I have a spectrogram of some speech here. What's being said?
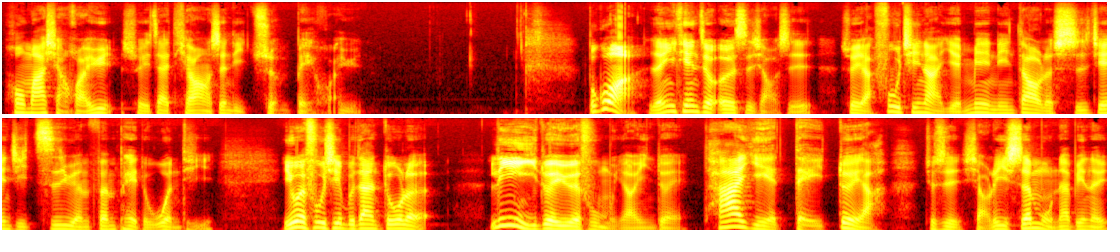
后妈想怀孕，所以在调养身体，准备怀孕。不过啊，人一天只有二十四小时，所以啊，父亲啊也面临到了时间及资源分配的问题。因为父亲不但多了另一对岳父母要应对，他也得对啊，就是小丽生母那边的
